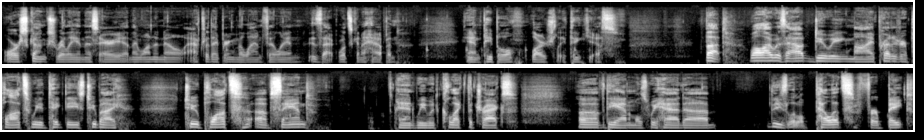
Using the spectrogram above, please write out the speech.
or skunks really in this area, and they want to know after they bring the landfill in, is that what's going to happen? And people largely think yes. But while I was out doing my predator plots, we'd take these two by two plots of sand and we would collect the tracks of the animals. We had uh, these little pellets for bait,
